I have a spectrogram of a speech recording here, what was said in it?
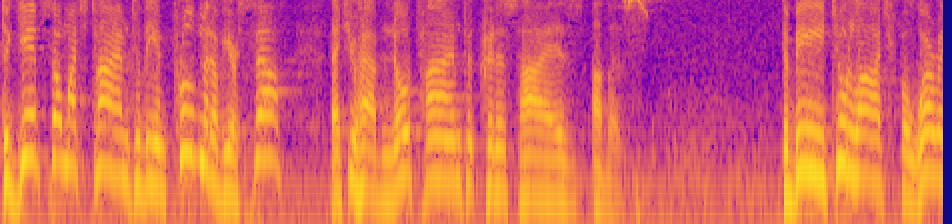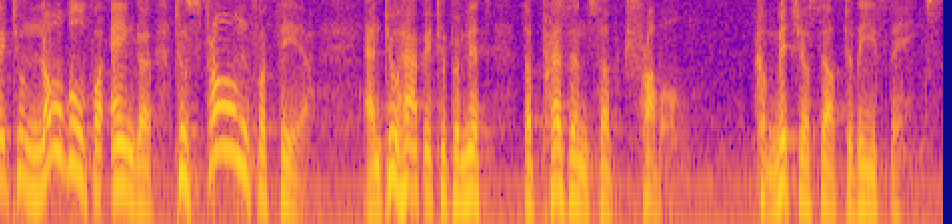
to give so much time to the improvement of yourself that you have no time to criticize others. To be too large for worry, too noble for anger, too strong for fear, and too happy to permit the presence of trouble. Commit yourself to these things.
